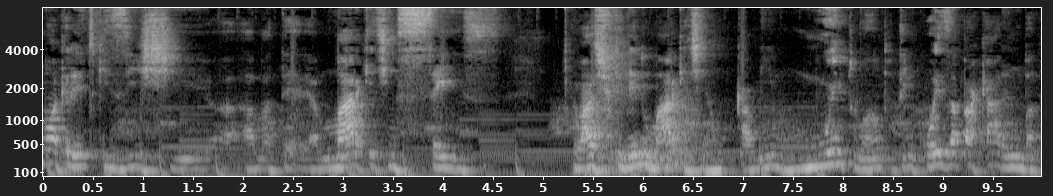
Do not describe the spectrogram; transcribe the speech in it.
não acredito que existe a, a matéria marketing 6. Eu acho que dentro do marketing é um caminho muito amplo, tem coisa pra caramba.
